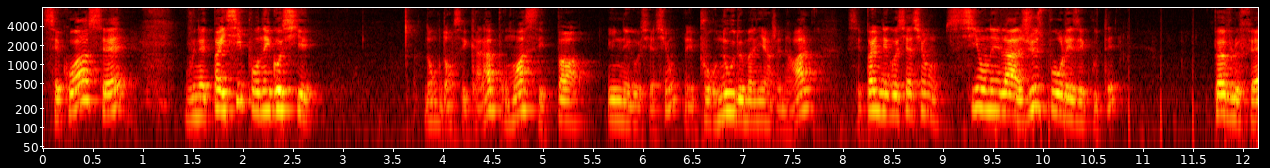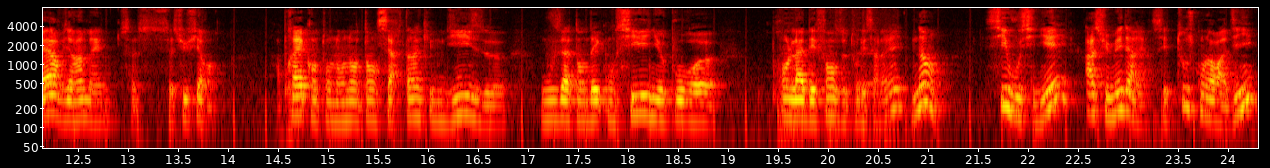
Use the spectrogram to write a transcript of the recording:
c'est quoi? C'est vous n'êtes pas ici pour négocier. Donc dans ces cas-là, pour moi, c'est pas une négociation, et pour nous de manière générale, c'est pas une négociation. Si on est là juste pour les écouter, ils peuvent le faire via un mail, ça, suffira. Après, quand on en entend certains qui nous disent euh, vous attendez qu'on signe pour euh, prendre la défense de tous les salariés. Non. Si vous signez, assumez derrière. C'est tout ce qu'on leur a dit.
